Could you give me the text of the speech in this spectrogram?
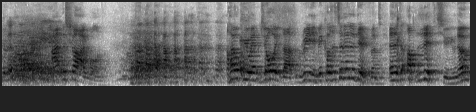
Good morning. I'm the shy one. I hope you enjoyed that reading because it's a little different and it uplifts you, you know,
